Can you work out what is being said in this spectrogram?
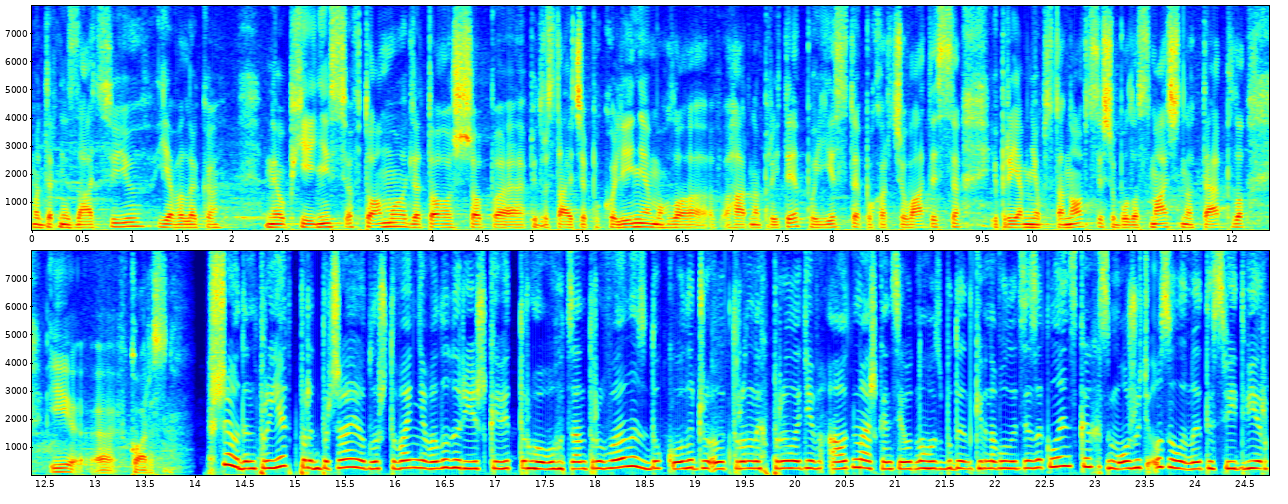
модернізацію. Є велика необхідність в тому для того, щоб е, підростаюче покоління могло гарно прийти, поїсти, похарчуватися і приємній обстановці, щоб було смачно, тепло і е, корисно. Ще один проєкт передбачає облаштування велодоріжки від торгового центру Велес до коледжу електронних приладів. А от мешканці одного з будинків на вулиці Заклинських зможуть озеленити свій двір.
